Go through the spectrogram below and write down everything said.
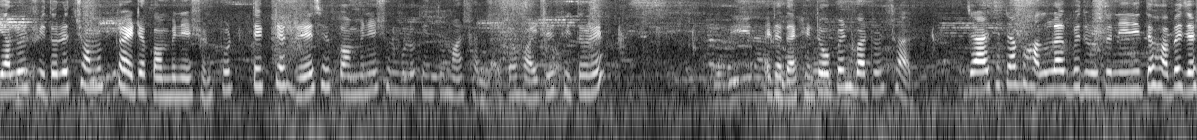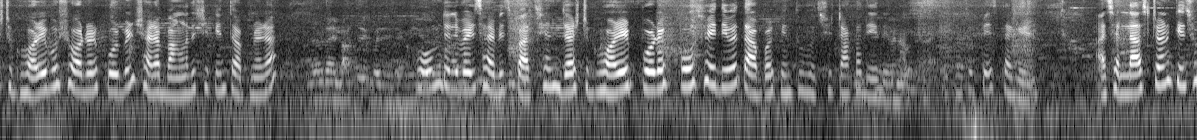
ইয়েলোর ভিতরে চমৎকার এটা কম্বিনেশন প্রত্যেকটা ড্রেসের কম্বিনেশনগুলো কিন্তু মাসাল্লাহ এটা হোয়াইটের ভিতরে। এটা দেখেন, এটা ওপেন বাটন শার্ট যার যেটা ভালো লাগবে, দ্রুত নিয়ে নিতে হবে। জাস্ট ঘরে বসে অর্ডার করবেন, সারা বাংলাদেশে কিন্তু আপনারা হোম ডেলিভারি সার্ভিস পাচ্ছেন। জাস্ট ঘরের প্রোডাক্ট পৌঁছে দেবে, তারপর কিন্তু হচ্ছে টাকা দিয়ে দেবেন আপনারা। এটা হচ্ছে পেস্তা গ্রিন। আচ্ছা লাস্ট অন কিছু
